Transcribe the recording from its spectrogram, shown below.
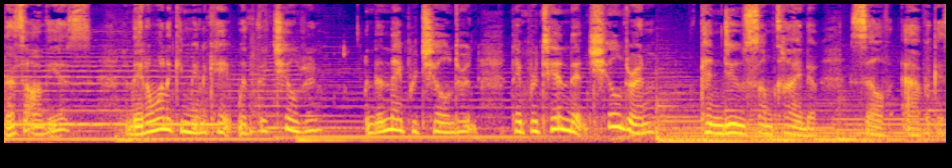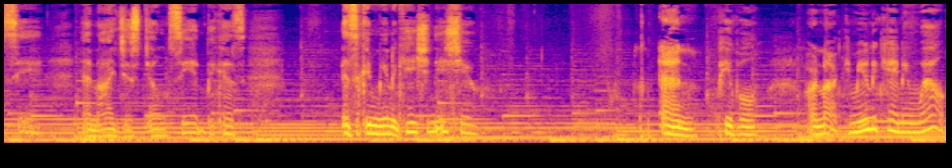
that's obvious. They don't want to communicate with the children. And then they children, they pretend that children can do some kind of self-advocacy. And I just don't see it because it's a communication issue. And people are not communicating well.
